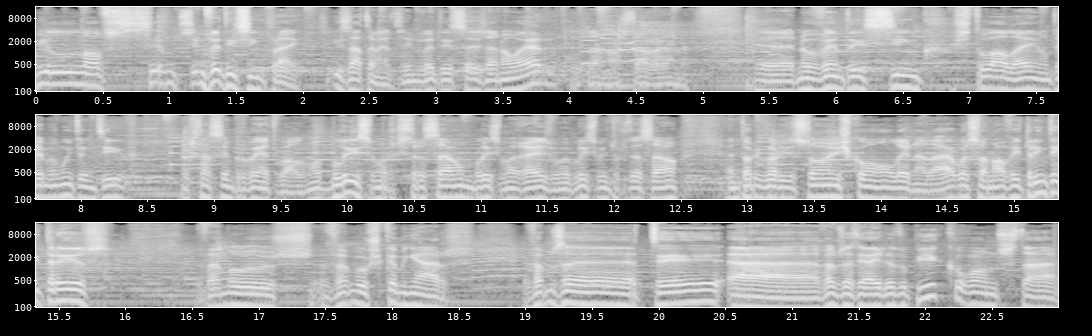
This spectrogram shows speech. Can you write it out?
1995 para aí. Exatamente, em 96 já não era, já não estava. Uh, 95, Estou Além, um tema muito antigo, mas está sempre bem atual. Uma belíssima orquestração, um belíssima arranjo, uma belíssima interpretação. António Variações com Lena d'Água, são 9h33. Vamos, vamos caminhar. Vamos até, a, vamos até a Ilha do Pico, onde está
